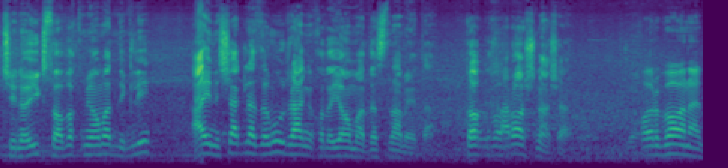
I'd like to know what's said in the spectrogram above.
چینایی که سابق می آمد نکلی عین شکل از اون رنگ خود یا آمد دست نمیده تا خراش نشه. قربانت.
